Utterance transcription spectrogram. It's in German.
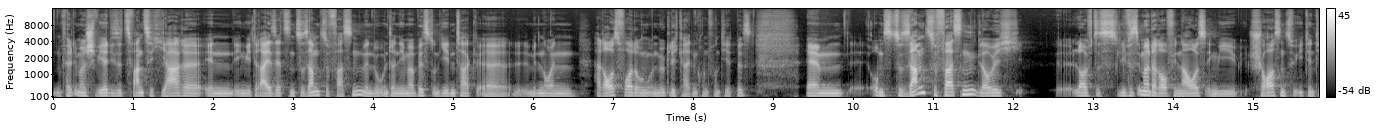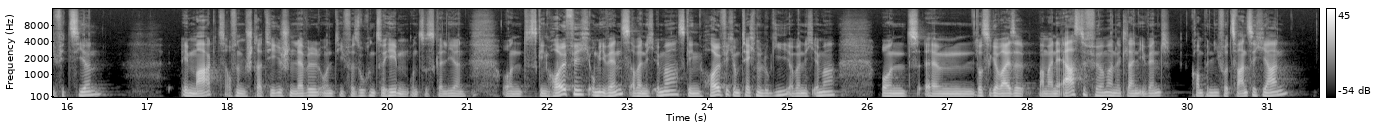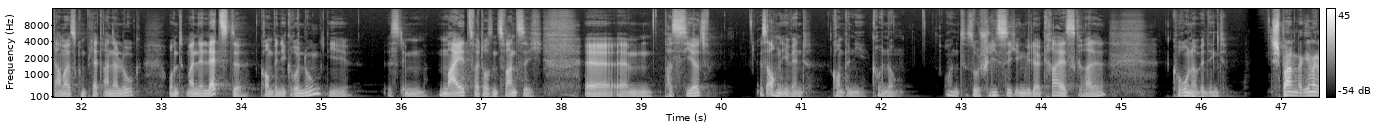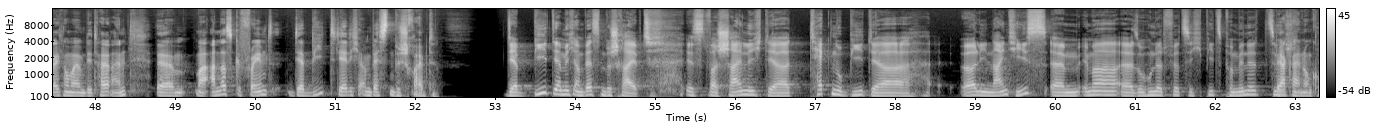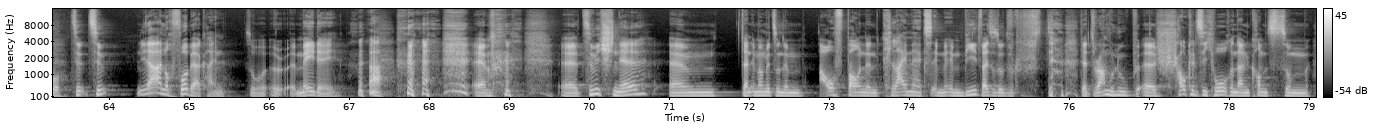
Und fällt immer schwer, diese 20 Jahre in irgendwie drei Sätzen zusammenzufassen, wenn du Unternehmer bist und jeden Tag äh, mit neuen Herausforderungen und Möglichkeiten konfrontiert bist. Ähm, um es zusammenzufassen, glaube ich, läuft es, lief es immer darauf hinaus, irgendwie Chancen zu identifizieren im Markt auf einem strategischen Level und die versuchen zu heben und zu skalieren. Und es ging häufig um Events, aber nicht immer. Es ging häufig um Technologie, aber nicht immer. Und ähm, lustigerweise war meine erste Firma eine kleine Event-Company vor 20 Jahren, damals komplett analog. Und meine letzte Company-Gründung, die ist im Mai 2020 äh, ähm, passiert, ist auch eine Event-Company-Gründung. Und so schließt sich irgendwie der Kreis gerade, Corona-bedingt. Spannend, da gehen wir gleich nochmal im Detail rein. Ähm, mal anders geframed, der Beat, der dich am besten beschreibt. Der Beat, der mich am besten beschreibt, ist wahrscheinlich der Techno-Beat der Early 90s. Ähm, immer äh, so 140 Beats per Minute. Berghain und Co. Ja, noch vor Berghain so äh, Mayday. Ah. ähm, äh, ziemlich schnell, ähm, dann immer mit so einem aufbauenden Climax im, im Beat, weißt du, so der Drumloop äh, schaukelt sich hoch und dann kommt es zur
